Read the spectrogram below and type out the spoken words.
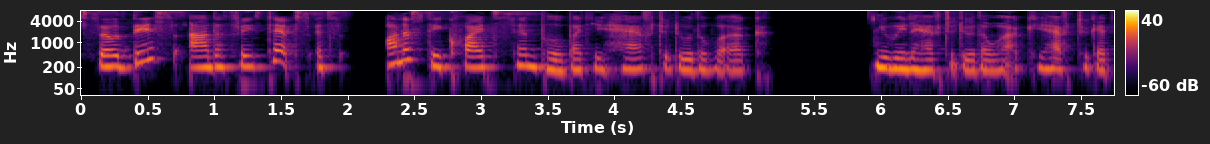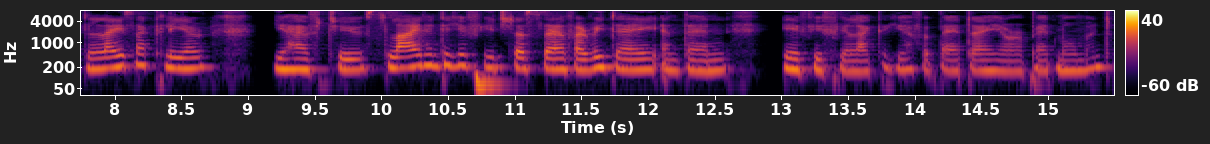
So these are the three tips. It's honestly quite simple, but you have to do the work. you really have to do the work. You have to get laser clear. You have to slide into your future self every day. And then if you feel like you have a bad day or a bad moment,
